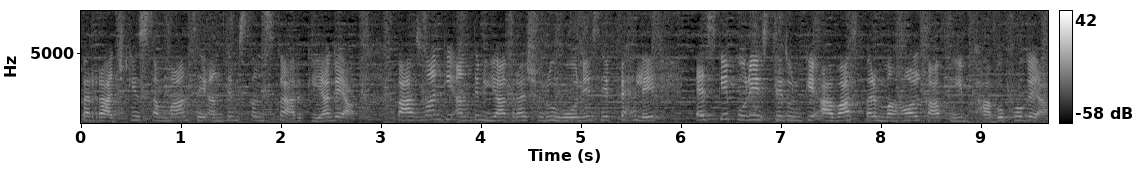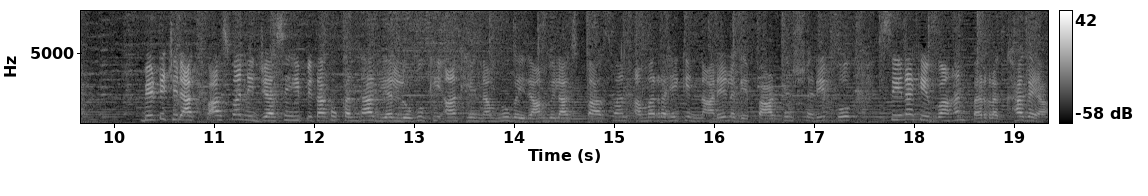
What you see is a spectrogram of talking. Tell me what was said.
पर राजकीय सम्मान से अंतिम संस्कार किया गया। पासवान की अंतिम यात्रा शुरू होने से पहले एसके पुरी स्थित उनके आवास पर माहौल काफ़ी भावुक हो गया। बेटे चिराग पासवान ने जैसे ही पिता को कंधा दिया, लोगों की आँखें नम हो गई। रामविलास पासवान अमर रहे के नारे लगे। पार्थिव शरीर को सेना के वाहन पर रखा गया।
